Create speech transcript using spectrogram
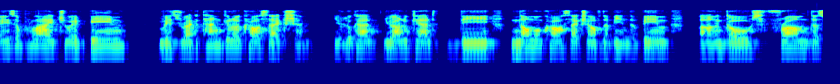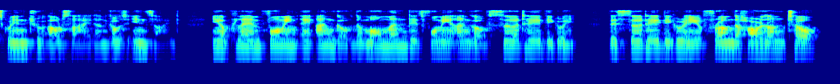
is applied to a beam with rectangular cross section. You look at you are looking at the normal cross section of the beam. The beam uh, goes from the screen to outside and goes inside. In a plane forming an angle, the moment is forming an angle of 30 degree. This 30 degree from the horizontal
